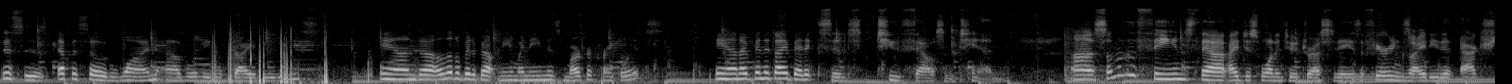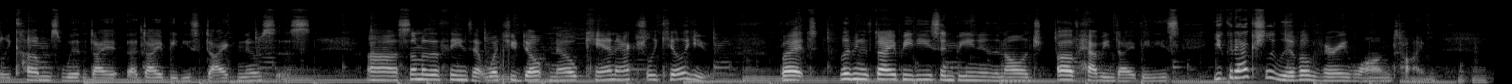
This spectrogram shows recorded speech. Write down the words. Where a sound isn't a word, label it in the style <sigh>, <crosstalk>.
This is episode one of Living with Diabetes. And uh, a little bit about me my name is Margaret Frankowitz, and I've been a diabetic since 2010. Uh, some of the things that I just wanted to address today is the fear and anxiety that actually comes with di- a diabetes diagnosis. Uh, some of the things that what you don't know can actually kill you. But living with diabetes and being in the knowledge of having diabetes, you could actually live a very long time.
